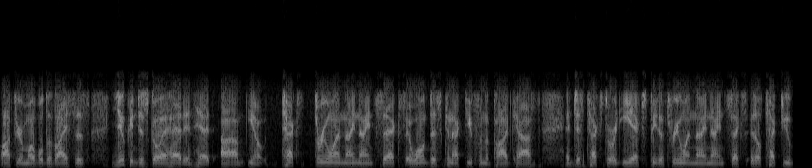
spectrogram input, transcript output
off your mobile devices. You can just go ahead and hit, um, you know, text 31996. It won't disconnect you from the podcast, and just text the word EXP to 31996. It'll text you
